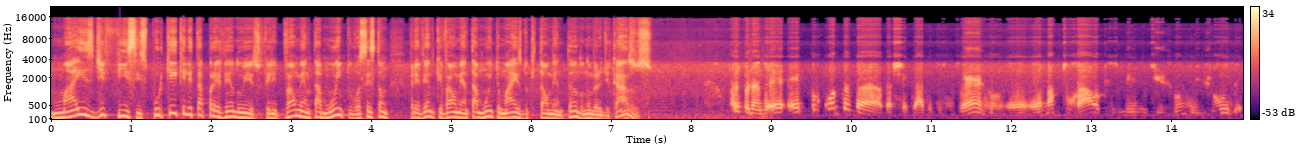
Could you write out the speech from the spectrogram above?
mais difíceis. Por que, que ele está prevendo isso, Felipe? Vai aumentar muito? Vocês estão prevendo que vai aumentar muito mais do que está aumentando o número de casos? Olha, Fernando, é, é conta da, da, chegada do inverno, é, é, natural que os meses de junho e julho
